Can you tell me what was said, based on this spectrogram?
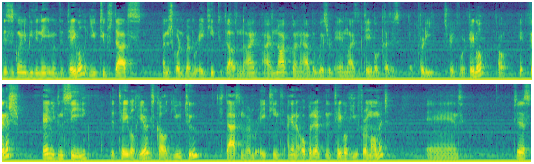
this is going to be the name of the table, YouTube stats underscore November 18, 2009. I'm not going to have the wizard analyze the table because it's a pretty straightforward table. I'll hit finish. And you can see the table here. It's called YouTube stats November 18th. I'm going to open it in the table view for a moment and just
